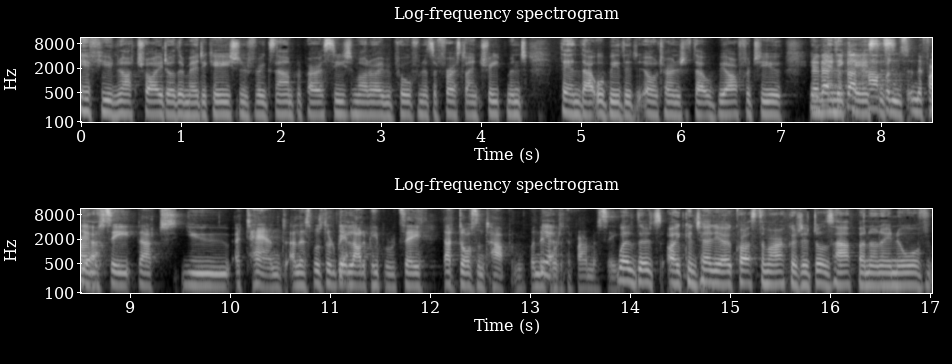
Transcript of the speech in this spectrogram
If you've not tried other medication, for example, paracetamol or ibuprofen as a first-line treatment, then that would be the alternative that would be offered to you. Now, in many that cases, happens in the pharmacy yeah. that you attend, and I suppose there'd be yeah. a lot of people would say that doesn't happen when they yeah. go to the pharmacy. Well, I can tell you across the market it does happen, and I know of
